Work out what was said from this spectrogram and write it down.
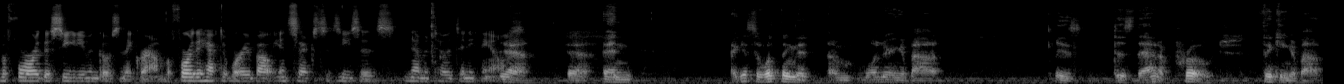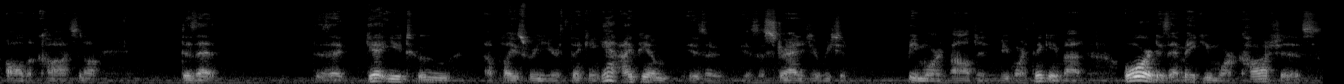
before the seed even goes in the ground, before they have to worry about insects, diseases, nematodes, anything else. Yeah, yeah. And I guess the one thing that I'm wondering about is does that approach, thinking about all the costs and all, does that does that get you to a place where you're thinking, yeah, IPM is a is a strategy we should be more involved in, be more thinking about, or does that make you more cautious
